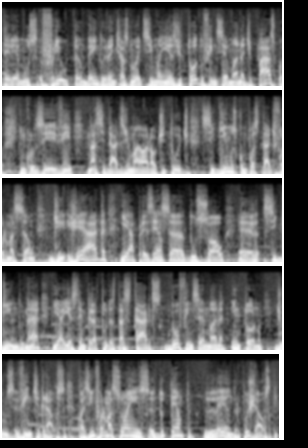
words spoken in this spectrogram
Teremos frio também durante as noites e manhãs de todo o fim de semana de Páscoa, inclusive nas cidades de maior altitude, seguimos com possibilidade de formação de geada e a presença do sol eh, seguindo, né? E aí as temperaturas das tardes do fim de semana em torno de uns 20 graus. Com as informações do tempo, Leandro Puchalski.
